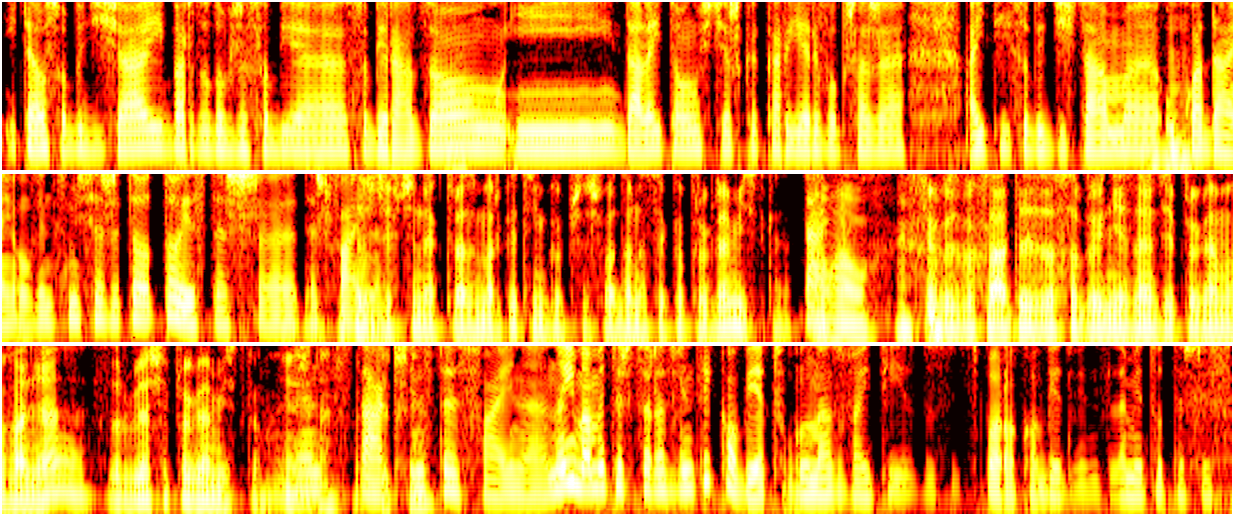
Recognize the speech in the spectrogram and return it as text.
I te osoby dzisiaj bardzo dobrze sobie, sobie radzą i dalej tą ścieżkę kariery w obszarze IT sobie gdzieś tam e, mhm. układają, więc myślę, że to, to jest też, e, też to fajne. To też dziewczyna, która z marketingu przyszła do nas jako programistka. Tak. Wow. W ciągu dwóch lat z osoby nie znającej programowania zrobiła się programistką. No, więc tak, więc to jest fajne. No i mamy też coraz więcej kobiet. U nas w IT jest dosyć sporo kobiet, więc dla mnie to też jest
